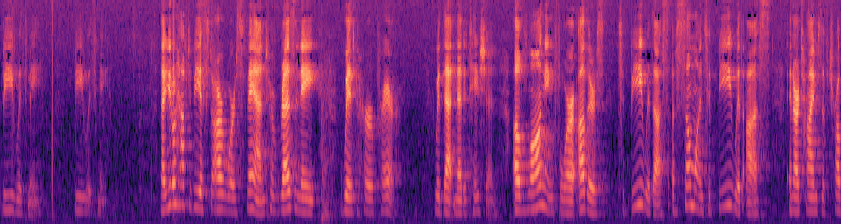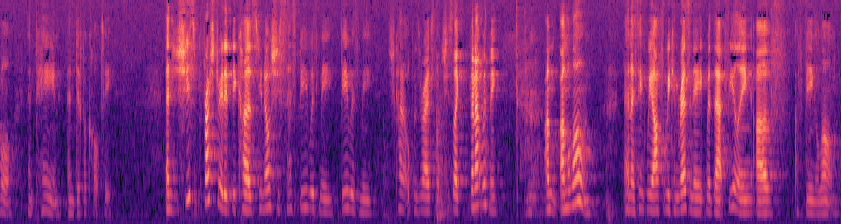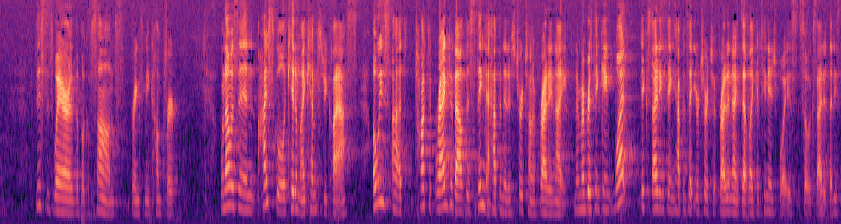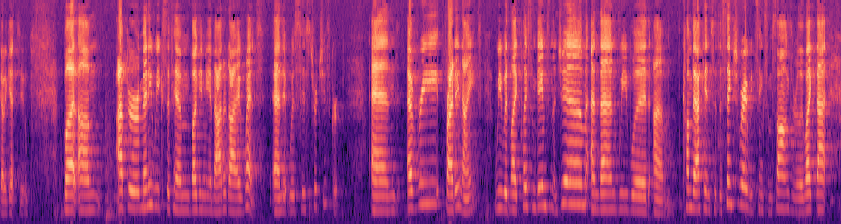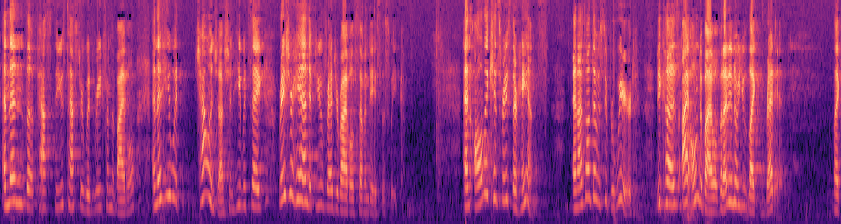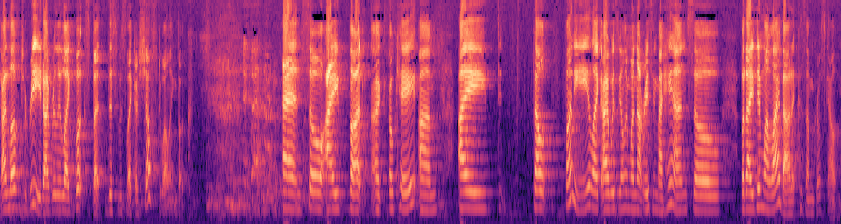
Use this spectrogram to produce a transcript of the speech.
be with me, be with me. Now, you don't have to be a Star Wars fan to resonate with her prayer, with that meditation of longing for others to be with us, of someone to be with us in our times of trouble and pain and difficulty. And she's frustrated because, you know, she says, Be with me, be with me. She kind of opens her eyes, look, she's like, They're not with me. I'm, I'm alone. And I think we, often, we can resonate with that feeling of, of being alone. This is where the book of Psalms brings me comfort when I was in high school, a kid in my chemistry class always uh, talked, bragged about this thing that happened at his church on a Friday night. And I remember thinking, what exciting thing happens at your church at Friday night that like a teenage boy is so excited that he's got to get to? But um, after many weeks of him bugging me about it, I went, and it was his church youth group. And every Friday night, we would like play some games in the gym, and then we would um, come back into the sanctuary. We'd sing some songs. I really liked that. And then the, past, the youth pastor would read from the Bible, and then he would challenge us, and he would say, Raise your hand if you've read your Bible seven days this week. And all the kids raised their hands. And I thought that was super weird because I owned a Bible, but I didn't know you like read it. Like I love to read, I really like books, but this was like a shelf dwelling book. and so I thought, okay, um, I felt funny, like I was the only one not raising my hand, so, but I didn't want to lie about it because I'm a Girl Scout.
